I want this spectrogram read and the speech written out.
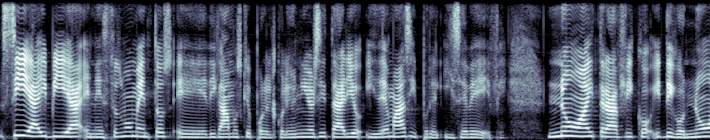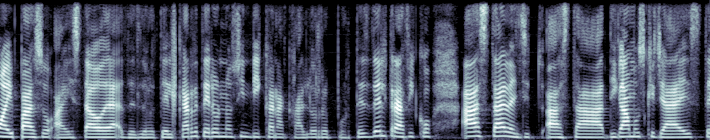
sí hay vía en estos momentos, eh, digamos que por el colegio universitario y demás, y por el ICBF. No hay tráfico, y digo, no hay paso a esta hora desde el hotel carretero, nos indican acá los reportes del tráfico hasta, la, hasta digamos que ya esta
